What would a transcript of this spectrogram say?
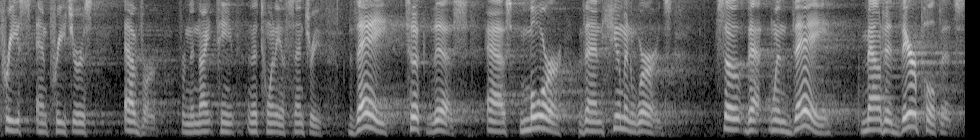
priests and preachers ever from the 19th and the 20th century. They took this as more than human words, so that when they mounted their pulpits,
